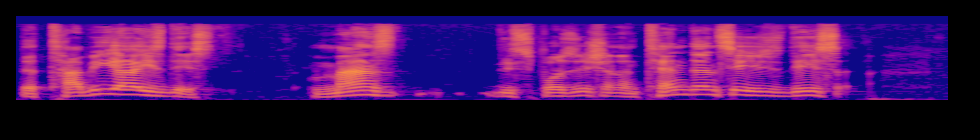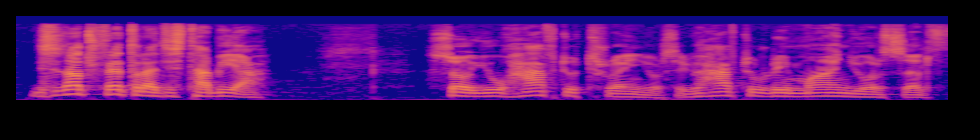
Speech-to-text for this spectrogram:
the tabi'ah is this. Man's disposition and tendency is this. This is not fitra, it is tabi'ah. So you have to train yourself. You have to remind yourself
